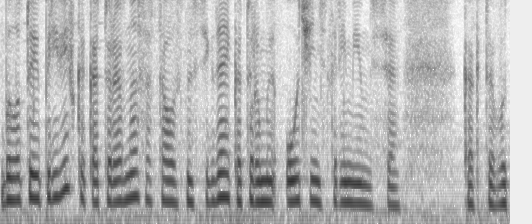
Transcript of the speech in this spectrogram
было той прививкой, которая в нас осталась навсегда и которой мы очень стремимся как-то вот,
